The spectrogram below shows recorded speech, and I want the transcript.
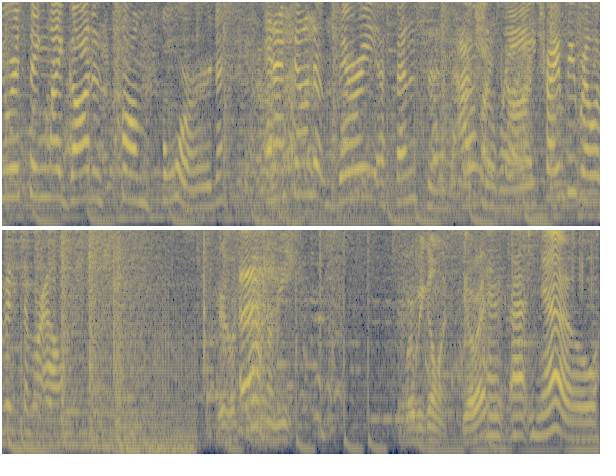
you were saying, my God is Tom Ford, and I found it very offensive, actually. Uh, try and be relevant somewhere else. Here, let's sit down and eat. Where are we going? You all right? Uh, no.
